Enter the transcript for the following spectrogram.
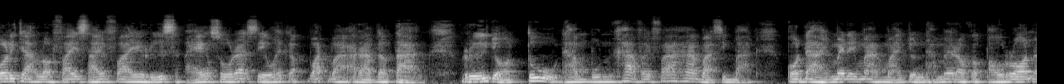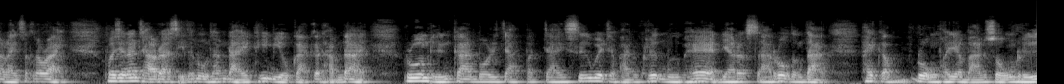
บริจาคหลอดไฟสายไฟ หรือแผงโซลาเซลล์ให้กับวัดวาอารามต่างๆ หรือหยอดตู้ทำบุญค่าไฟฟ้า 5 บาท 10 บาท ก็ได้ไม่ได้มากมายจนทำให้เรากระเป๋าร้อนอะไรสักเท่าไหร่ เพราะฉะนั้นชาวราศีธนูท่านใดที่มีโอกาสก็ทำได้ รวมถึงการบริจาคปัจจัยซื้อเวชภัณฑ์เครื่องมือแพทย์ยารักษาโรคต่างๆ ให้กับโรงพยาบาลสงหรือ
